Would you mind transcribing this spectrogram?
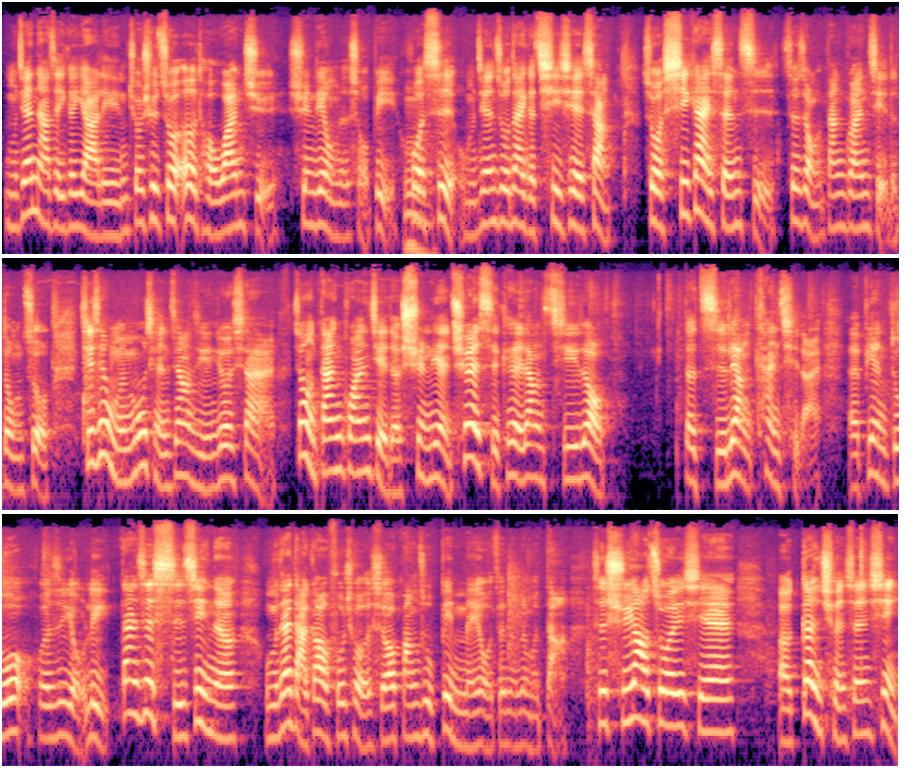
我们今天拿着一个哑铃就去做二头弯举，训练我们的手臂；或是我们今天坐在一个器械上做膝盖伸直这种单关节的动作。其实我们目前这样子研究下来，这种单关节的训练确实可以让肌肉的质量看起来呃变多或者是有力，但是实际呢，我们在打高尔夫球的时候帮助并没有真的那么大，是需要做一些。呃，更全身性、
